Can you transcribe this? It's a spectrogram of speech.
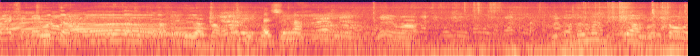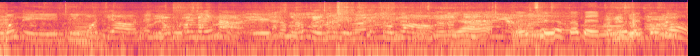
phải sẽ đơn nó để xin nó. Muốn thì thì món cho nên giống muốn đấy là ê các bác muốn nó đến cái tôm nào dạ để xây tới về tôm nó tôm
